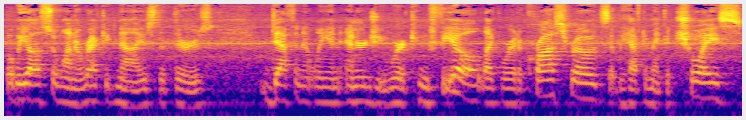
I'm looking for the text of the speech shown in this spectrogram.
But we also want to recognize that there's definitely an energy where it can feel like we're at a crossroads, that we have to make a choice,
